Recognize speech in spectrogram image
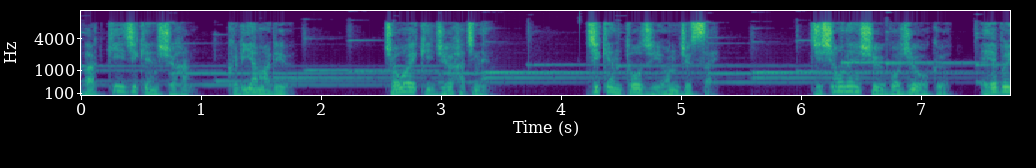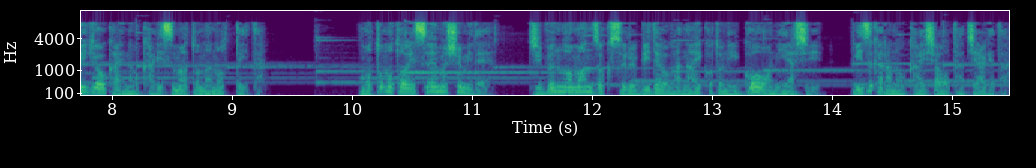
バッキー事件主犯、栗山流。懲役18年。事件当時40歳。自称年収50億、AV 業界のカリスマと名乗っていた。もともと SM 趣味で、自分の満足するビデオがないことに業を煮やし、自らの会社を立ち上げた。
